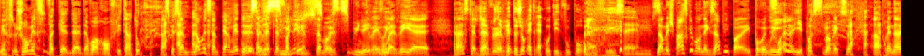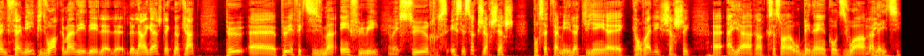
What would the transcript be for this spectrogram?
je vous remercie de votre, d'avoir ronflé tantôt parce que ça, me- non, mais ça me permet de, Oui, ça de mettre le focus. Ça m'a stimulé. Oui, vous oui. m'avez. euh, hein, c'était baveux je devrais toujours être à côté de vous pour ronfler. ça- Non, mais je pense que mon exemple, est pas, pour une Oui. fois, là, il n'est pas si mauvais que ça. en prenant une famille, puis de voir comment les- les- le, le- le langage technocrate peut, euh, peut effectivement influer Oui. sur... Et c'est ça que je recherche pour cette famille-là qui vient, euh, qu'on va aller chercher euh, ailleurs, que ce soit au Bénin, en Côte d'Ivoire, en. Haïti.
